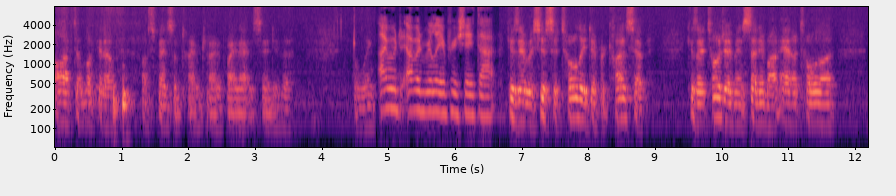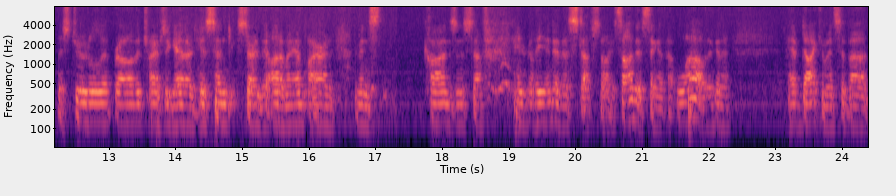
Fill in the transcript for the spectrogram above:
I'll have to look it up. I'll spend some time trying to find that and send you the, the link. I would, I would really appreciate that. Because it was just a totally different concept. Because I told you I've been studying about Anatolia, Ertugrul that brought all the tribes together, his son started the Ottoman Empire, and I've been cons and stuff, and really into this stuff. So I saw this thing, I thought, wow, they're going to have documents about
